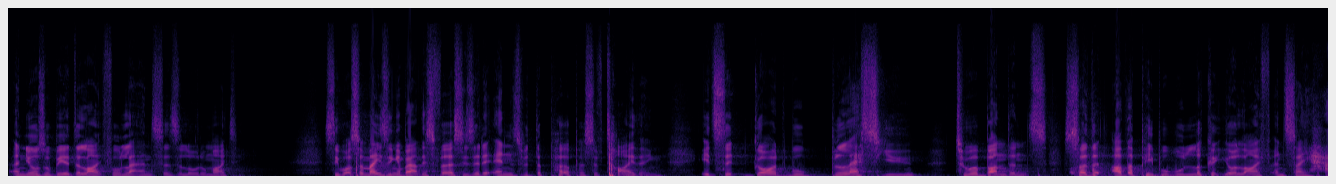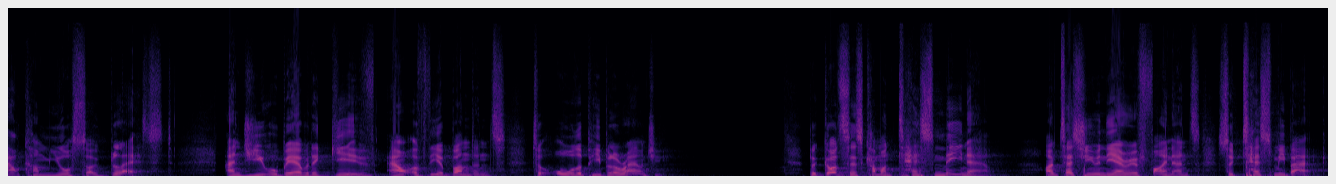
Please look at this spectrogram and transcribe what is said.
and yours will be a delightful land, says the Lord Almighty. See, what's amazing about this verse is that it ends with the purpose of tithing. It's that God will bless you to abundance so that other people will look at your life and say, How come you're so blessed? And you will be able to give out of the abundance to all the people around you. But God says, Come on, test me now. I'm testing you in the area of finance, so test me back.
